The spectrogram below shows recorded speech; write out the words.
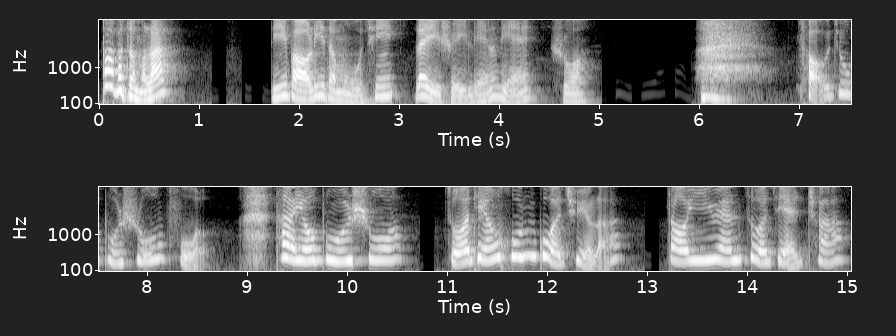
爸爸怎么了？”李宝莉的母亲泪水连连，说：“唉。”早就不舒服了，他又不说，昨天昏过去了。到医院做检查，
